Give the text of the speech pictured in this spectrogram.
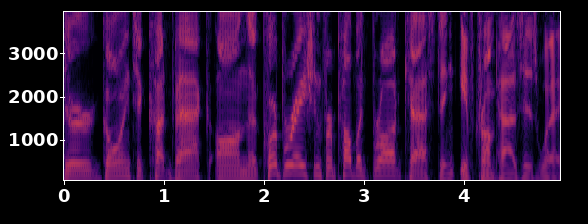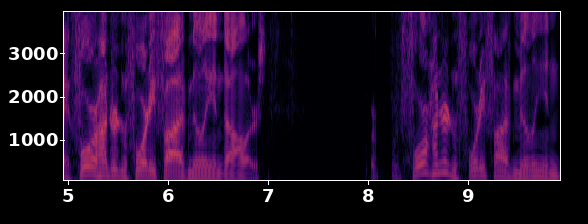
they're going to cut back on the Corporation for Public Broadcasting if Trump has his way. $445 million. $445 million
